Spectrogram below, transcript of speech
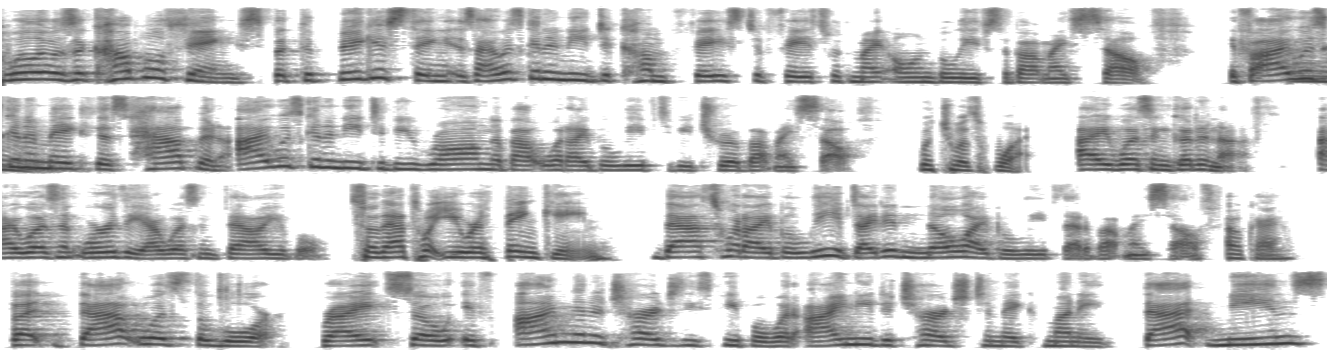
Well, it was a couple of things, but the biggest thing is I was going to need to come face to face with my own beliefs about myself. If I was mm. going to make this happen, I was going to need to be wrong about what I believe to be true about myself. Which was what? I wasn't good enough. I wasn't worthy. I wasn't valuable. So that's what you were thinking. That's what I believed. I didn't know I believed that about myself. Okay. But that was the war, right? So if I'm going to charge these people what I need to charge to make money, that means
